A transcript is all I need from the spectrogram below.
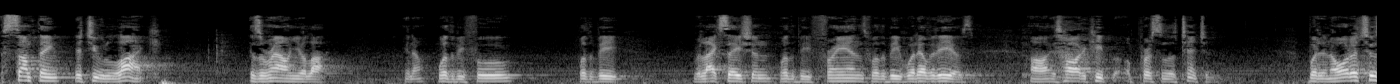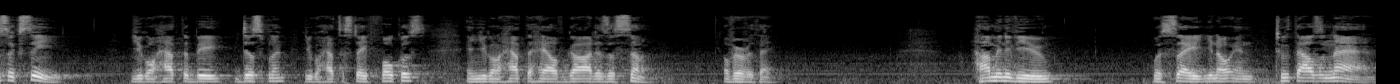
something that you like is around you a lot. You know, whether it be food, whether it be relaxation, whether it be friends, whether it be whatever it is. Uh, it's hard to keep a person's attention. But in order to succeed, you're going to have to be disciplined, you're going to have to stay focused, and you're going to have to have God as a center of everything. How many of you would say, you know, in 2009,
